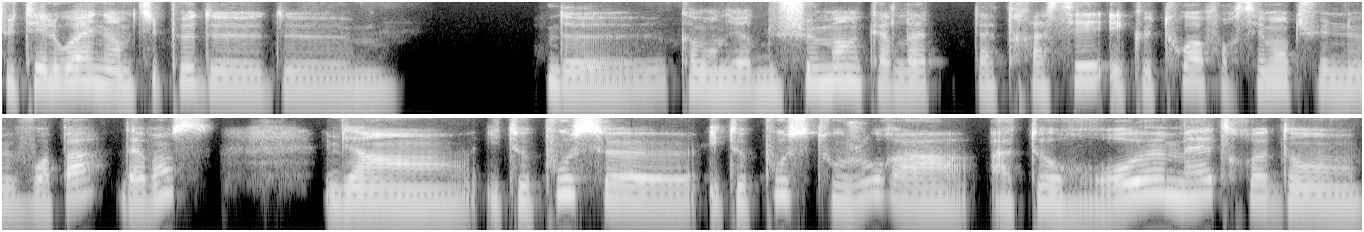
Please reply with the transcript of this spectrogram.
tu t'éloignes un petit peu de, de, comment dire, du chemin qu'Allah t'a tracé et que toi, forcément, tu ne vois pas d'avance, eh bien, il te pousse, euh, il te pousse toujours à, te remettre dans,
